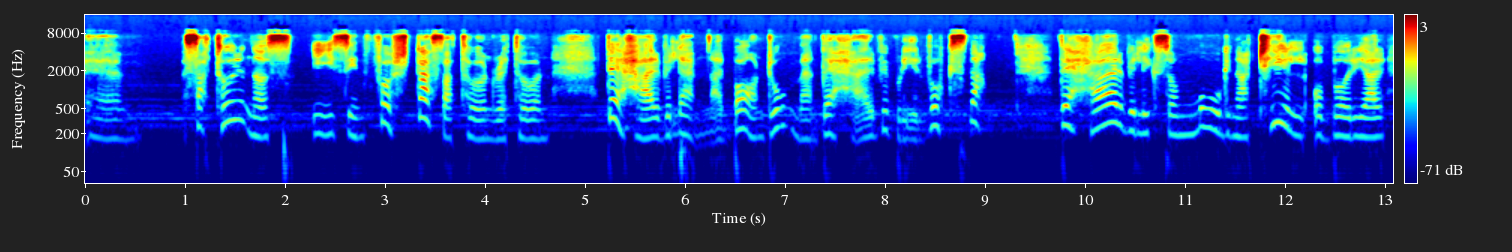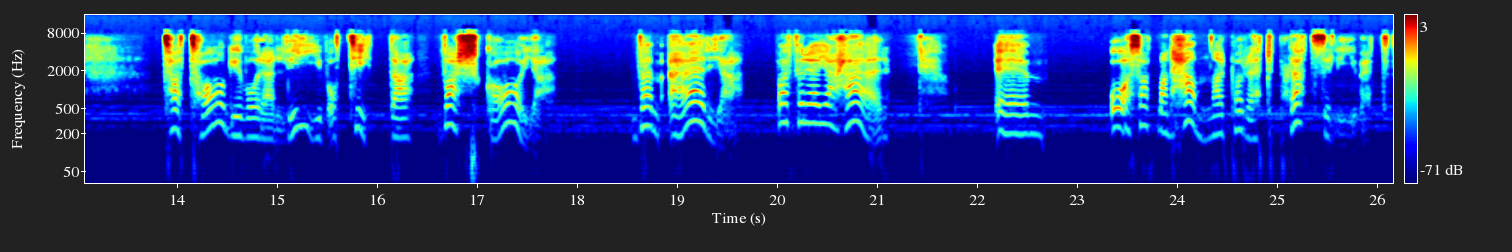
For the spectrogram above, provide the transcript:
Eh, Saturnus i sin första Saturn Return, det är här vi lämnar barndomen, det är här vi blir vuxna. Det är här vi liksom mognar till och börjar ta tag i våra liv och titta, var ska jag? Vem är jag? Varför är jag här? Ehm, och så att man hamnar på rätt plats i livet.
